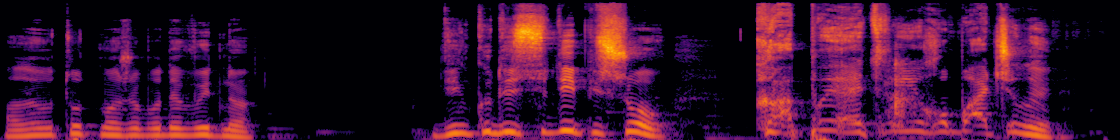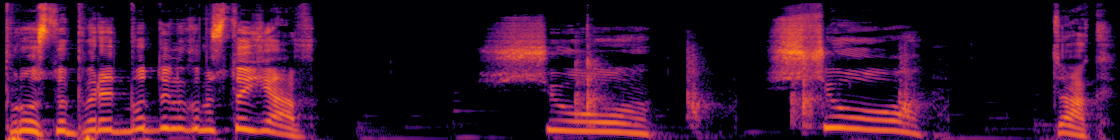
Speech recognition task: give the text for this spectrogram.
Але отут може буде видно. Він кудись сюди пішов. Капець, ви його бачили. Просто перед будинком стояв. Що? Що? Так,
